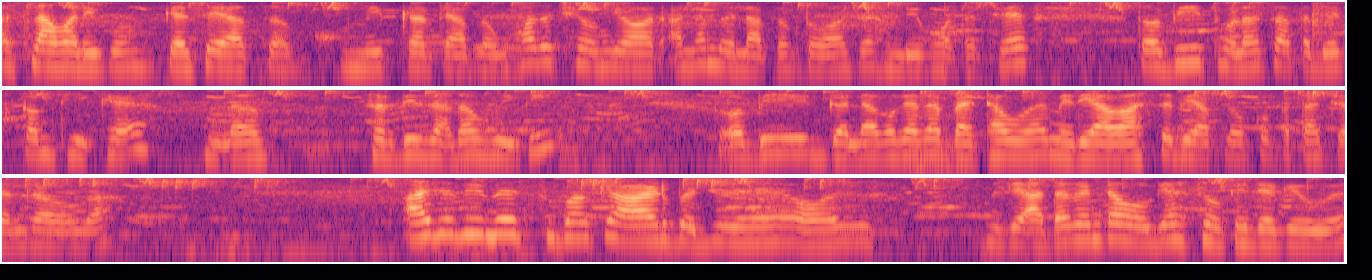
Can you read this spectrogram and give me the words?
अस्सलाम वालेकुम कैसे हैं आप सब? उम्मीद करते हैं आप लोग बहुत अच्छे होंगे और अलहमदिल्ला आप लोग दुआ से हम भी बहुत अच्छे हैं। तो अभी थोड़ा सा तबीयत कम ठीक है मतलब सर्दी ज़्यादा हुई थी। तो अभी गला वगैरह बैठा हुआ है, मेरी आवाज़ से भी आप लोग को पता चल रहा होगा। आज अभी मैं सुबह के आठ बज रहे हैं और मुझे आधा घंटा हो गया सो के जगे हुए।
